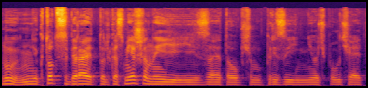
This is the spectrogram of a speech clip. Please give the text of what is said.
Ну, кто-то собирает только смешанный, и за это, в общем, призы не очень получает.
